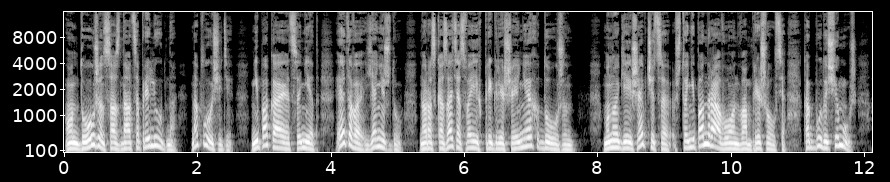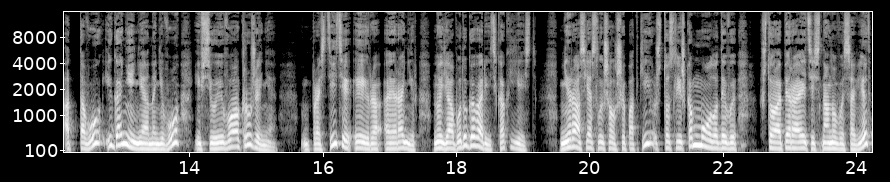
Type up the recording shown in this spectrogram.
«Он должен сознаться прилюдно, на площади. Не покаяться, нет, этого я не жду, но рассказать о своих прегрешениях должен. Многие шепчутся, что не по нраву он вам пришелся, как будущий муж. Оттого и гонения на него, и все его окружение. Простите, Эйра Аэронир, но я буду говорить как есть. Не раз я слышал шепотки, что слишком молоды вы, что опираетесь на новый совет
